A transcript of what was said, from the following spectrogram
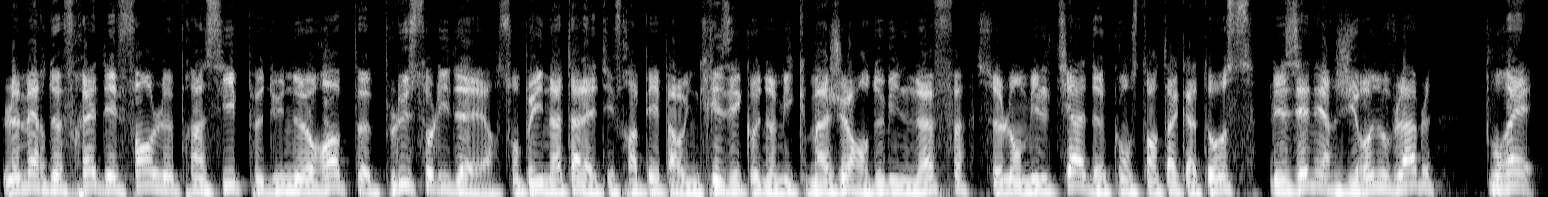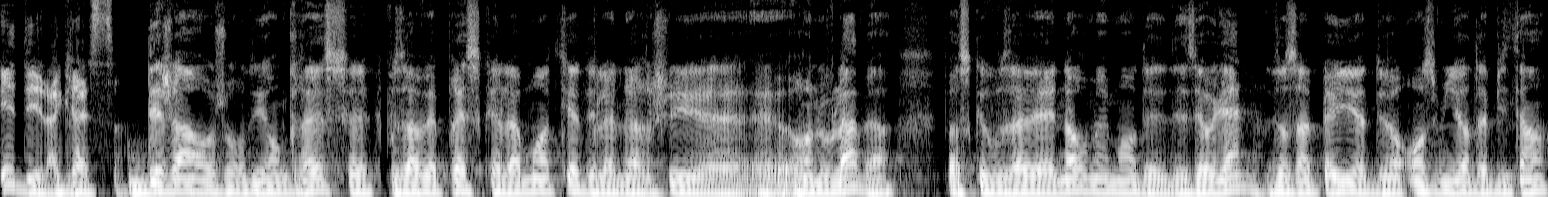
Le maire de Fray défend le principe d'une Europe plus solidaire. Son pays natal a été frappé par une crise économique majeure en 2009. Selon Miltiade Constantakatos, les énergies renouvelables pourraient aider la Grèce. Déjà aujourd'hui en Grèce, vous avez presque la moitié de l'énergie euh, euh, renouvelable, hein, parce que vous avez énormément de, des éoliennes. Dans un pays de 11 millions d'habitants,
